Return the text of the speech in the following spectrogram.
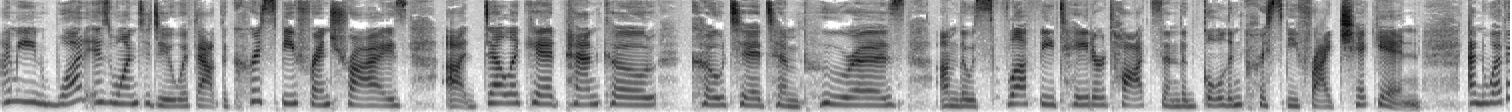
I mean, what is one to do without the crispy french fries, uh, delicate panko coated tempuras, um, those fluffy tater tots, and the golden crispy fried chicken. And whether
